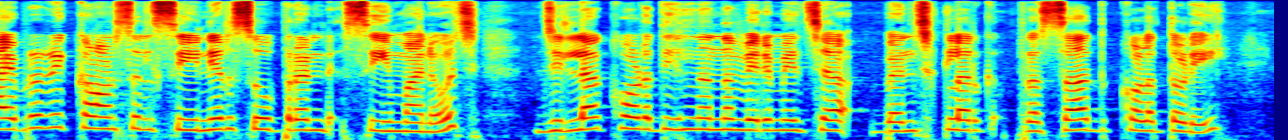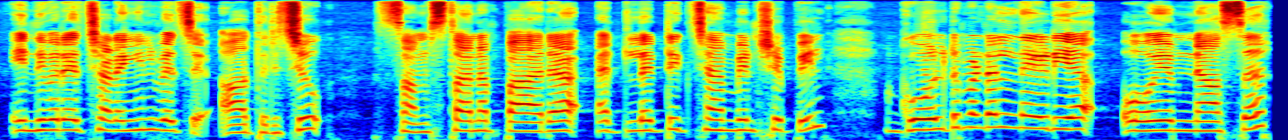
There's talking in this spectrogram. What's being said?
library council senior superintendent C Manoj ജില്ലാ കോടതിയിൽ നിന്നും വിരമിച്ച ബെഞ്ച് ക്ലർക്ക് പ്രസാദ് കൊളത്തൊടി എന്നിവരെ ചടങ്ങിൽ വെച്ച് ആദരിച്ചു. സംസ്ഥാന പാര അത്ലറ്റിക് ചാമ്പ്യൻഷിപ്പിൽ ഗോൾഡ് മെഡൽ നേടിയ O M Nasar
